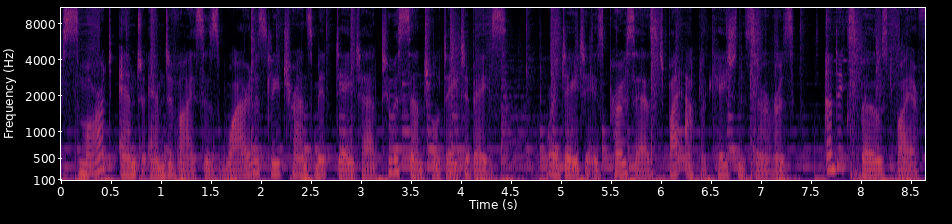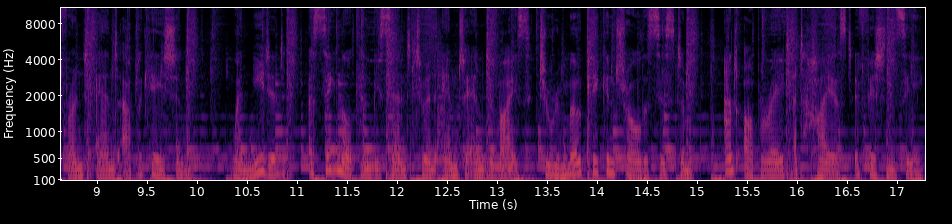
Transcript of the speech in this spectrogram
Smart M2M devices wirelessly transmit data to a central database, where data is processed by application servers and exposed via front-end application. When needed, a signal can be sent to an M2M device to remotely control the system and operate at highest efficiency.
